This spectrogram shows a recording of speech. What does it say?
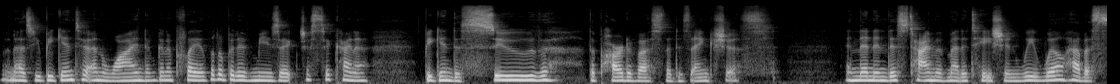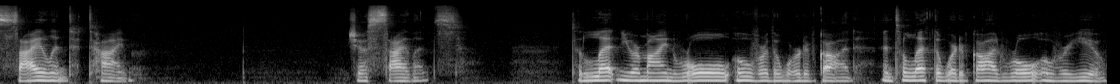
And as you begin to unwind, I'm going to play a little bit of music just to kind of begin to soothe the part of us that is anxious. And then in this time of meditation, we will have a silent time. Just silence. To let your mind roll over the Word of God and to let the Word of God roll over you.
